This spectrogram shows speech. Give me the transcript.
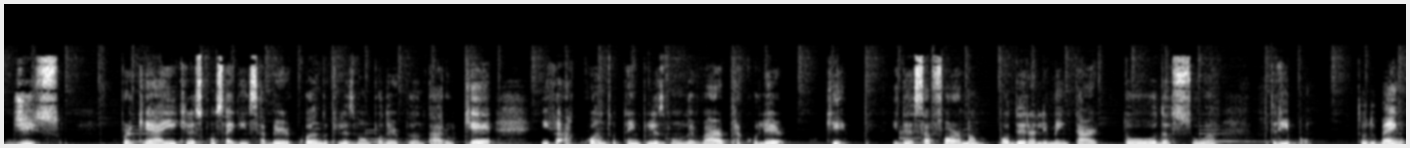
disso. Porque é aí que eles conseguem saber quando que eles vão poder plantar o que e a quanto tempo eles vão levar para colher o que. E dessa forma poder alimentar toda a sua tribo. Tudo bem?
